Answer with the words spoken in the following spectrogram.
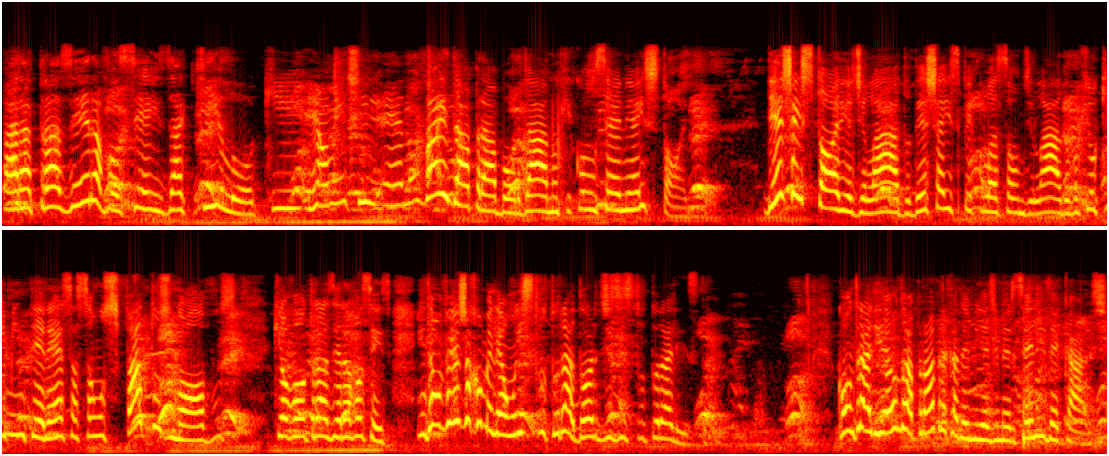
para trazer a vocês aquilo que realmente é, não vai dar para abordar no que concerne a história. Deixa a história de lado, deixa a especulação de lado, porque o que me interessa são os fatos novos que eu vou trazer a vocês. Então veja como ele é um estruturador desestruturalista. Contrariando a própria academia de Mersenne e Descartes.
